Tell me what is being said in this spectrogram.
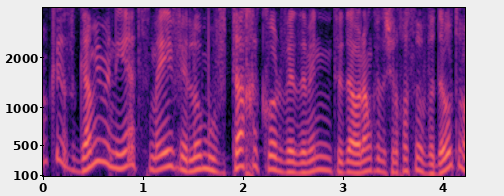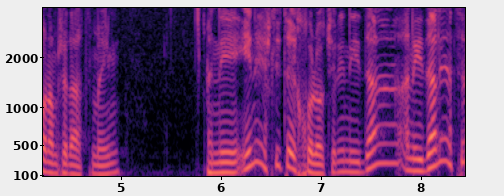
אוקיי, אז גם אם אני אהיה עצמאי ולא מובטח הכל, ואיזה מין, אתה יודע, עולם כזה של חוסר ודאות, העולם של העצמאים, אני, הנה, יש לי את היכולות שלי, אני אדע, אני אדע לייצר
